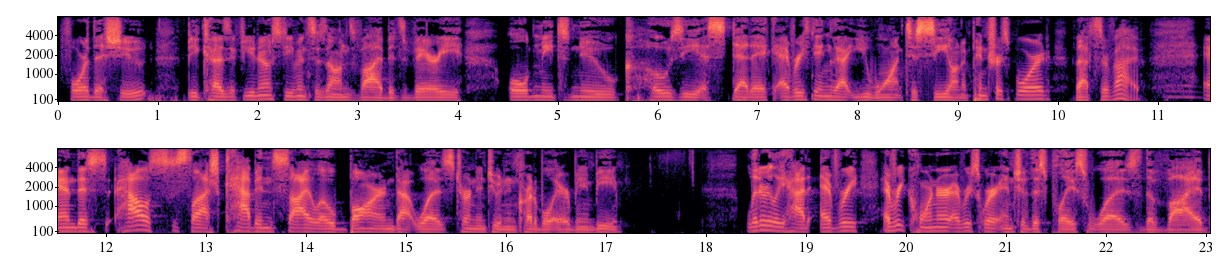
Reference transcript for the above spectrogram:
for this shoot because if you know Stevie and Sazan's vibe, it's very old meets new, cozy aesthetic, everything that you want to see on a Pinterest board, that's their vibe. And this house slash cabin silo barn that was turned into an incredible Airbnb literally had every every corner, every square inch of this place was the vibe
